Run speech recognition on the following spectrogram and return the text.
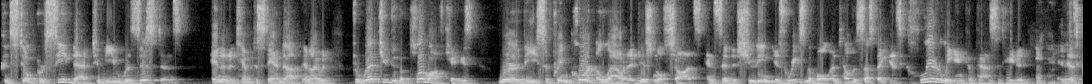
could still perceive that to be resistance in an attempt to stand up. And I would direct you to the Plumhoff case where the Supreme Court allowed additional shots and said that shooting is reasonable until the suspect is clearly incapacitated and has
